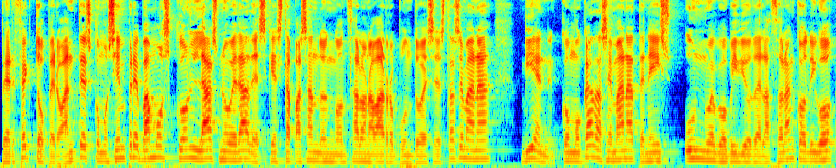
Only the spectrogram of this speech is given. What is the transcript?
Perfecto, pero antes, como siempre, vamos con las novedades que está pasando en gonzalonavarro.es esta semana. Bien, como cada semana tenéis un nuevo vídeo de la zona en código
